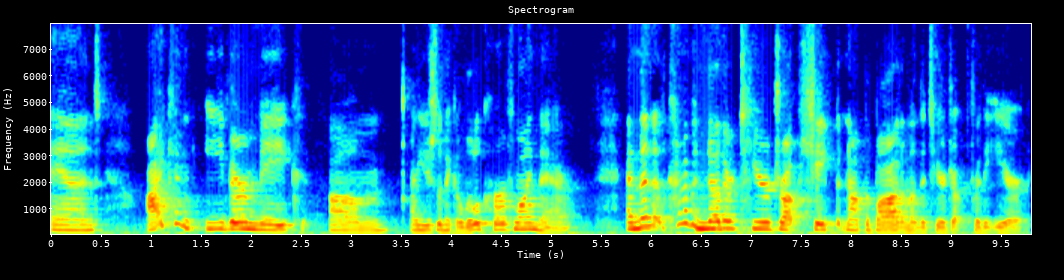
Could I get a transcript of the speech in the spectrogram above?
and I can either make um, I usually make a little curved line there, and then kind of another teardrop shape, but not the bottom of the teardrop for the ear.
